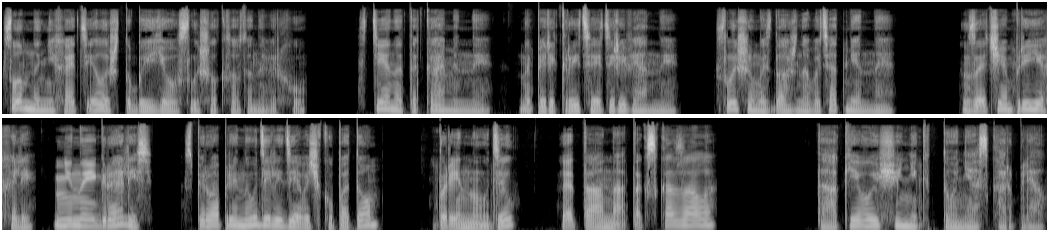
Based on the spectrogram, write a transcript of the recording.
словно не хотела, чтобы ее услышал кто-то наверху. Стены-то каменные, на перекрытия деревянные. Слышимость должна быть отменная. Зачем приехали? Не наигрались? Сперва принудили девочку, потом... Принудил? Это она так сказала? Так его еще никто не оскорблял.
